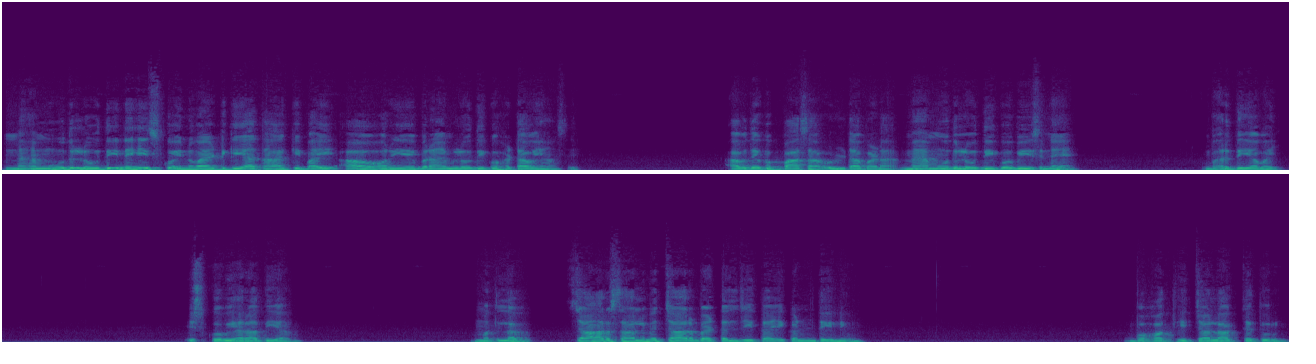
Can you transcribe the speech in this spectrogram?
महमूद लोधी ने ही इसको इनवाइट किया था कि भाई आओ और ये इब्राहिम लोधी को हटाओ यहाँ से। अब देखो पासा उल्टा पड़ा, महमूद लोदी को भी इसने भर दिया भाई। इसको भी हरा दिया। मतलब चार साल में चार बैटल जीता ये कंटिन्यू बहुत ही चालाक चतुर,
